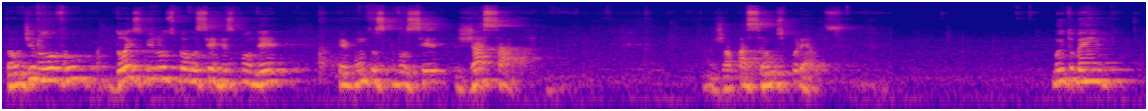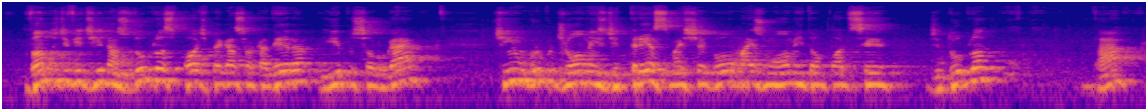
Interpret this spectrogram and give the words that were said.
Então, de novo, dois minutos para você responder perguntas que você já sabe. Já passamos por elas. Muito bem, vamos dividir nas duplas. Pode pegar sua cadeira e ir para o seu lugar. Tinha um grupo de homens de três, mas chegou mais um homem, então pode ser de dupla. Tá?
